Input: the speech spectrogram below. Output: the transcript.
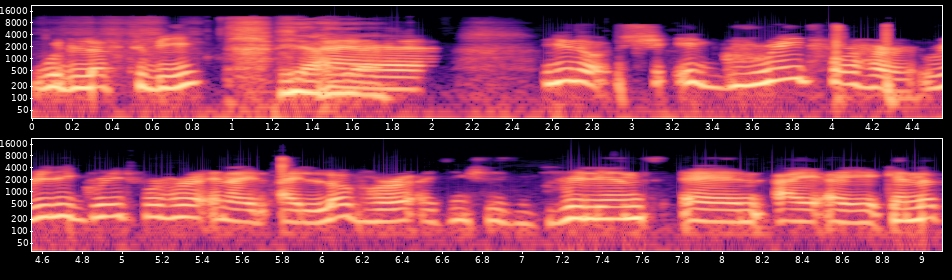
would love to be. Yeah, uh, yeah. you know, she, it, great for her, really great for her, and I, I love her. I think she's brilliant, and I, I cannot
